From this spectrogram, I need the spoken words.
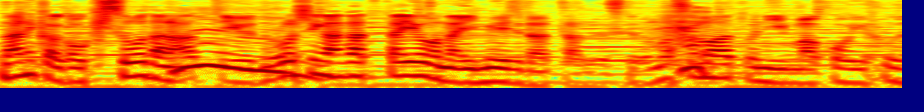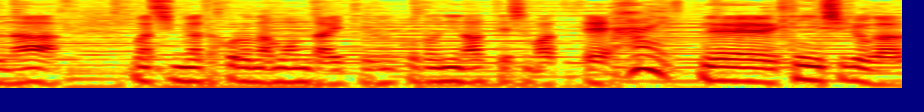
何かが起きそうだなっていうのろしが上がったようなイメージだったんですけども、その後にまにこういうふうなまあ、新型コロナ問題ということになってしまって、はい、で金融市場が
